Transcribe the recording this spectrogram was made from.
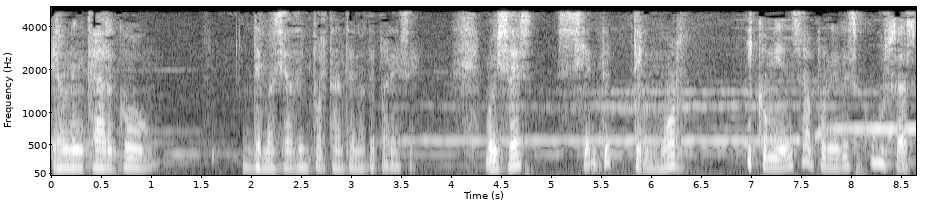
Era un encargo demasiado importante, ¿no te parece? Moisés siente temor y comienza a poner excusas,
